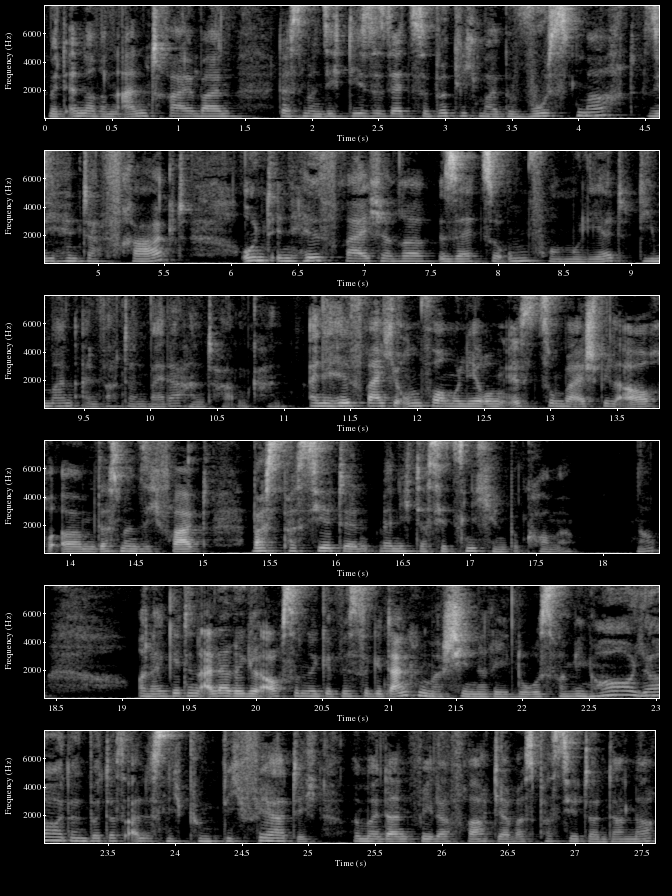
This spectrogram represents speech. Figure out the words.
mit inneren Antreibern, dass man sich diese Sätze wirklich mal bewusst macht, sie hinterfragt und in hilfreichere Sätze umformuliert, die man einfach dann bei der Hand haben kann. Eine hilfreiche Umformulierung ist zum Beispiel auch, ähm, dass man sich fragt, was passiert denn, wenn ich das jetzt nicht hinbekomme? Ne? Und dann geht in aller Regel auch so eine gewisse Gedankenmaschinerie los, von wegen, oh ja, dann wird das alles nicht pünktlich fertig. Wenn man dann wieder fragt, ja, was passiert dann danach?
